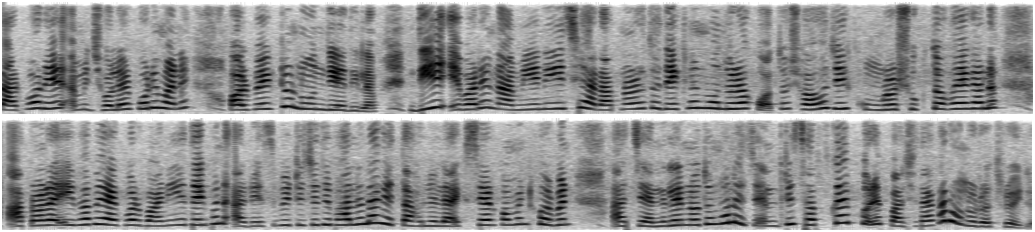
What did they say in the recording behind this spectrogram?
তারপরে আমি ঝোলের পরিমাণে অল্প একটু নুন দিয়ে দিলাম। দিয়ে এবারে নামিয়ে নিয়েছি, আর আপনারা তো দেখলেন বন্ধুরা কত সহজেই কুমড়ো শুক্ত হয়ে গেল। আপনারা এইভাবে একবার বানিয়ে দেখবেন, আর রেসিপিটি যদি ভালো লাগে, তাহলে লাইক শেয়ার কমেন্ট করবেন। আর চ্যানেলে নতুন হলে চ্যানেলটি সাবস্ক্রাইব করে পাশে থাকার অনুরোধ রইল।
